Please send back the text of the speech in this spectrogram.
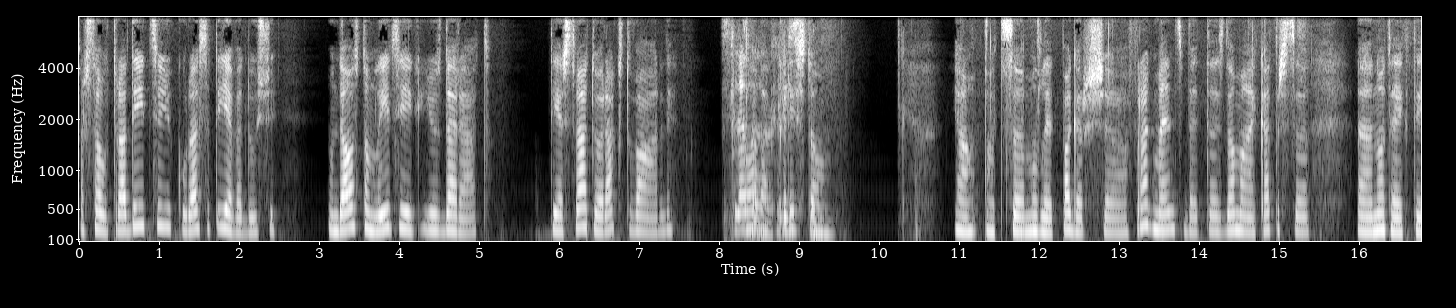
ar savu tradīciju, kur esat ieveduši, un daudz tam līdzīgi jūs darāt. Tie ir svēto rakstu vārdi. Slava Kristum! Jā, tāds uh, mazliet pagaršs uh, fragments, bet es domāju, ka katrs uh, noteikti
